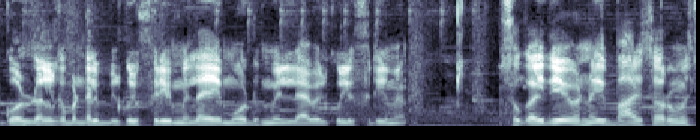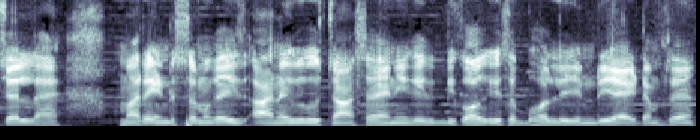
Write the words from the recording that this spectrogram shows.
गोल्ड का बंडल बिल्कुल फ्री मिल है इमोट मिल रहा है बिल्कुल फ्री में। सो गई इवेंट भारी शहरों में चल रहा है। हमारे इंडस्ट्री में गई आने का कोई चांस है नहीं गई बिकॉज़ ये सब बहुत लेजेंडरी आइटम्स हैं।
